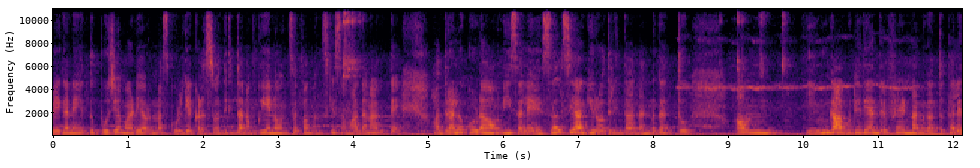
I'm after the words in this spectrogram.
ಬೇಗನೆ ಎದ್ದು ಪೂಜೆ ಮಾಡಿ ಅವ್ರನ್ನ ಸ್ಕೂಲ್ಗೆ ಕಳಿಸೋದ್ರಿಂದ ನಮಗೂ ಏನೋ ಒಂದು ಸ್ವಲ್ಪ ಮನಸ್ಸಿಗೆ ಸಮಾಧಾನ ಆಗುತ್ತೆ. ಅದರಲ್ಲೂ ಕೂಡ ಅವನು ಈ ಸಲ ಎಸ್ ಎಲ್ ಸಿ ಆಗಿರೋದ್ರಿಂದ ನನಗಂತೂ, ಅವ್ನು ಹಿಂಗಾಗ್ಬಿಟ್ಟಿದೆ ಅಂದರೆ ಫ್ರೆಂಡ್ ನನಗಂತೂ ತಲೆ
